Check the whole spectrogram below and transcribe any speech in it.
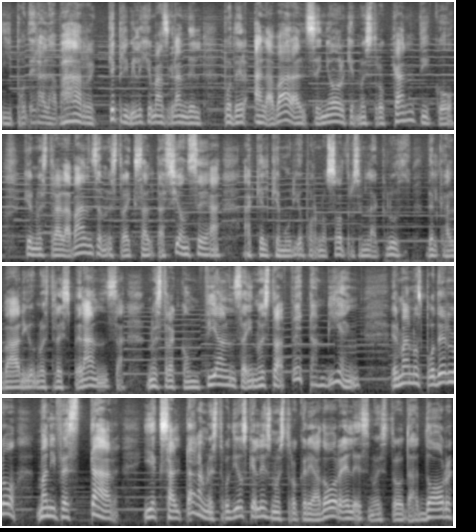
y poder alabar. Qué privilegio más grande el poder alabar al Señor, que nuestro cántico, que nuestra alabanza, nuestra exaltación sea aquel que murió por nosotros en la cruz del Calvario, nuestra esperanza, nuestra confianza y nuestra fe también hermanos, poderlo manifestar y exaltar a nuestro Dios, que Él es nuestro creador, Él es nuestro dador,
